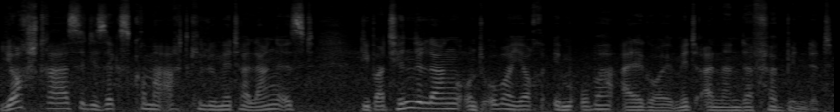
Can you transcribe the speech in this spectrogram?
Jochstraße, die 6,8 Kilometer lang ist, die Bad Hindelang und Oberjoch im Oberallgäu miteinander verbindet.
